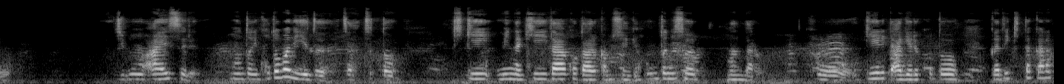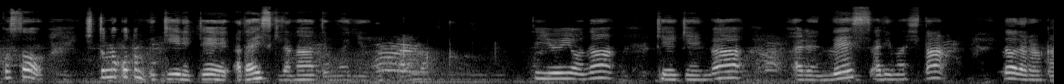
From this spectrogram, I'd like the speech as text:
こう、自分を愛する。本当に言葉で言うと、じゃあちょっと、聞き、みんな聞いたことあるかもしれんけど、本当にそう、なんだろう。こう、受け入れてあげることができたからこそ、人のことも受け入れて、あ、大好きだなって思えるようになった。っていうような経験があるんです。ありました。どうだろうか？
